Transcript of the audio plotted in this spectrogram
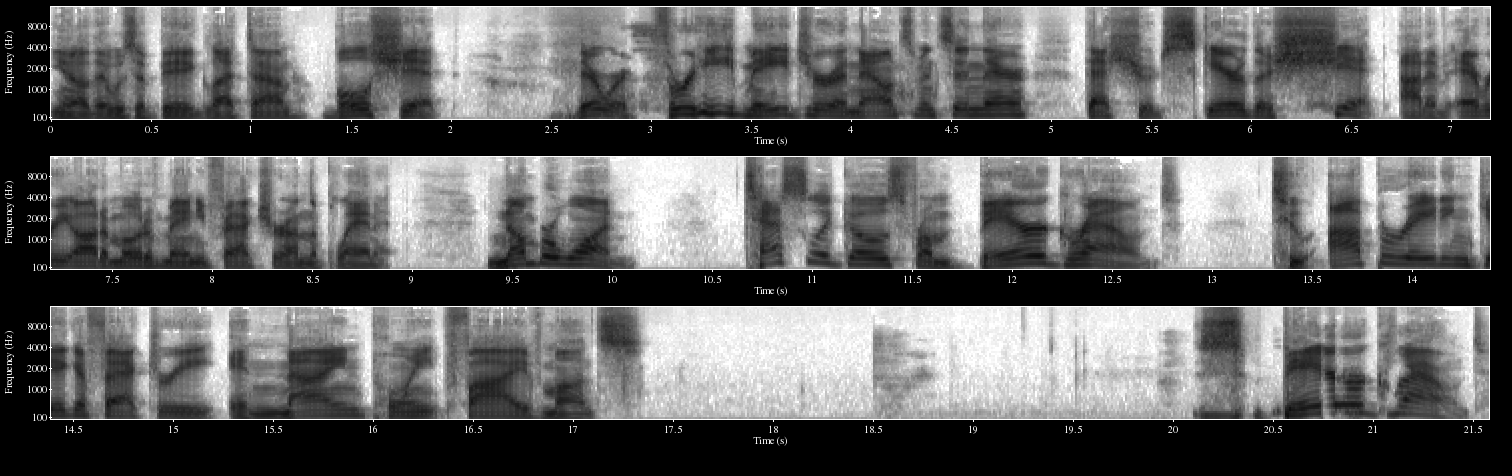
you know, there was a big letdown. Bullshit. There were three major announcements in there that should scare the shit out of every automotive manufacturer on the planet. Number one, Tesla goes from bare ground to operating Gigafactory in 9.5 months. Z- bare ground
